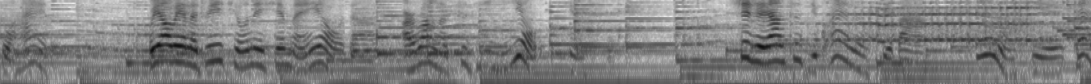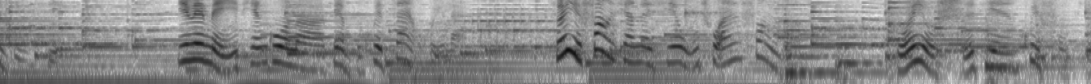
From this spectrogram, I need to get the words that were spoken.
所爱的。不要为了追求那些没有的，而忘了自己已有的幸福。试着让自己快乐些吧。从容些，淡定些，因为每一天过了便不会再回来，所以放下那些无处安放的，所有时间会抚平，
